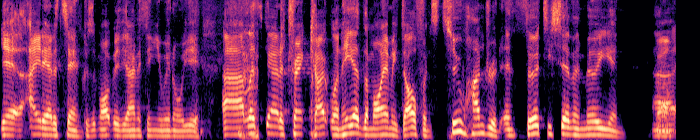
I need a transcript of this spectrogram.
Yeah, eight out of ten because it might be the only thing you win all year. Uh, let's go to Trent Copeland. He had the Miami Dolphins, two hundred and thirty-seven million uh, wow.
